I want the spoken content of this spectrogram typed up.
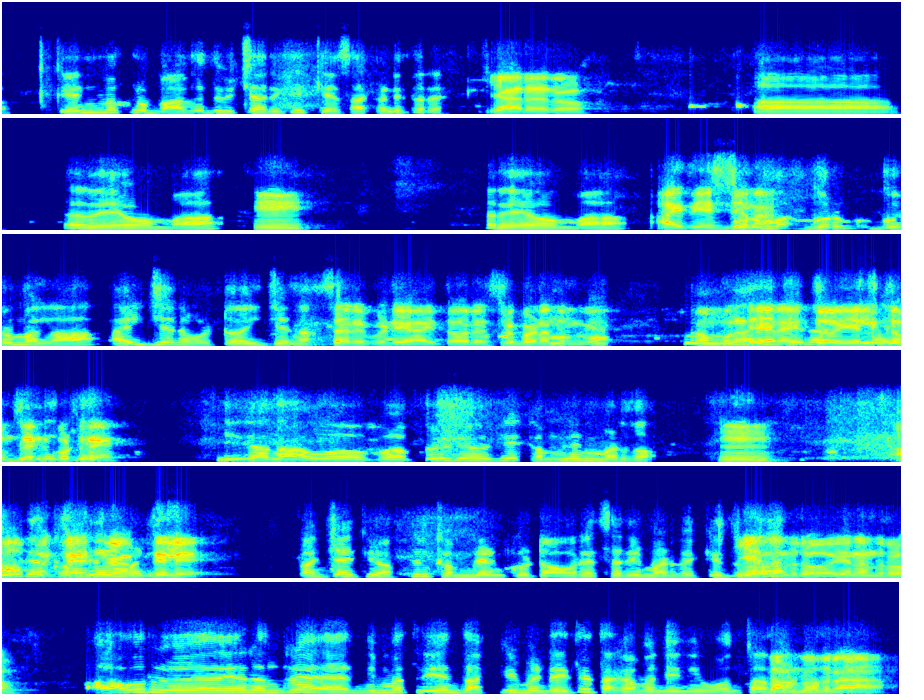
ಹೆಣ್ಮಕ್ಳು ಭಾಗದ ವಿಚಾರಕ್ಕೆ ಕೇಸ್ ಹಾಕೊಂಡಿದ್ದಾರೆ. ಯಾರ್ಯಾರು? ಆ ರೇವಮ್ಮ. ಹ್ಮ್. ರೇವಮ್ಮ. ಆಯ್ತು ಎಷ್ಟ್ ಜನ? ಗುರ್ಮ ಗುರ್ಮ- ಗುರ್ಮಲ. ಐದ್ ಜನ ಒಟ್ಟು ಐದ್ ಜನ. ಸರಿ ಬಿಡಿ ಆಯ್ತು ಅವ್ರ ಹೆಸರು ಬೇಡ ನಮ್ಗೆ. ಮುಂದೆ ಐದ್ ಏನಾಯ್ತು? ಎಲ್ಲಿ ಐದ್ ಕಂಪ್ಲೇಂಟ್ ಜನಕ್ಕೆ- ಕೊಟ್ರಿ? ಈಗ ನಾವು ಪಿಡಿಒಗೆ ಕಂಪ್ಲೇಂಟ್ ಮಾಡ್ದೋ. ಹ್ಮ್. ಆ ವಿಡಿಯೋ ಪಂಚಾಯತ್ ವ್ಯಾಪ್ತಿಲಿ. ಪಂಚಾಯತಿ ವ್ಯಾಪ್ತಿಲಿ ಕಂಪ್ಲೇಂಟ್ ಕೊಟ್ಟು ಅವರೇ ಸರಿ ಮಾಡ್ಬೇಕಿದ್ರು. ಏನಂದ್ರು ಏನಂದ್ರು? ಅವ್ರು ಏನಂದ್ರೆ ನಿಮ್ಮ ಹತ್ರ ಏನ್ ಡಾಕ್ಯುಮೆಂಟ್ ಐತೆ ತಗೊಂಬನ್ನಿ ನೀವು ಅಂತ ಅಂದ್ರು ತಗೊಂಡೋದ್ರಾ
